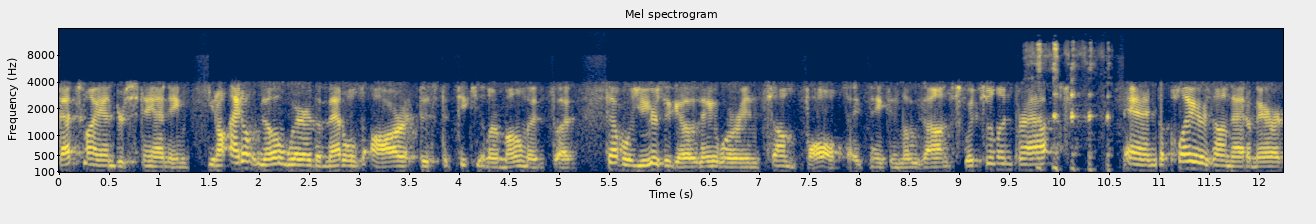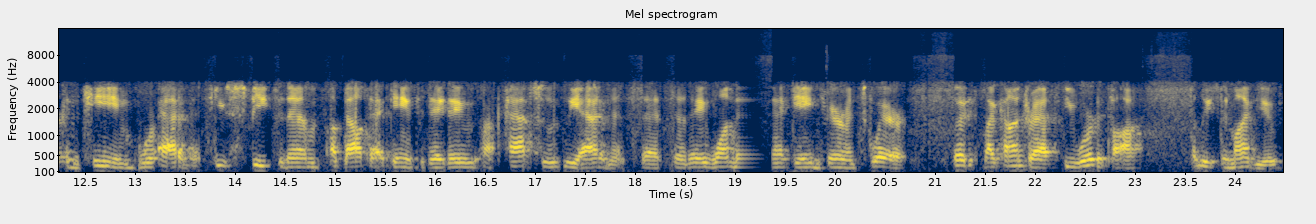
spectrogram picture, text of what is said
that's my understanding. You know, I don't know where the medals are at this particular moment, but several years ago they were in some vault, I think, in Lausanne, Switzerland, perhaps. and the players on that American team were adamant. You speak to them about that game today, they are absolutely adamant that uh, they won that game fair and square. But by contrast, you were to talk at least in my view,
